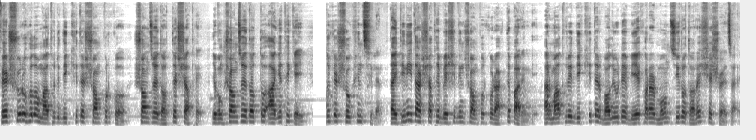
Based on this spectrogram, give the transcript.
ফের শুরু হলো মাধুরী দীক্ষিতের সম্পর্ক সঞ্জয় দত্তের সাথে এবং সঞ্জয় দত্ত আগে থেকেই মাদকের শৌখিন ছিলেন, তাই তিনি তার সাথে বেশি দিন সম্পর্ক রাখতে পারেননি। আর মাধুরী দীক্ষিতের বলিউডে বিয়ে করার মন চিরতরে শেষ হয়ে যায়।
